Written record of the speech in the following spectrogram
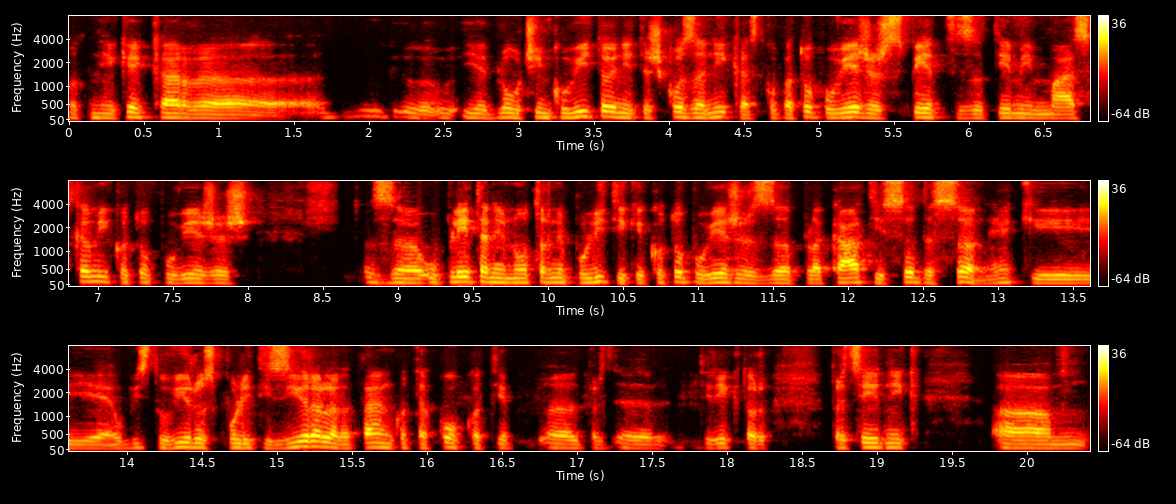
kot nekaj, kar uh, je bilo učinkovito in je težko zanikati. Ko pa to povežeš spet z temi maskami, ko to povežeš z upletanjem notranje politike, ko to povežeš z plakati SDS, ne, ki je v bistvu virus politizirala na tanko, tako kot je uh, pre, uh, direktor, predsednik. Um,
